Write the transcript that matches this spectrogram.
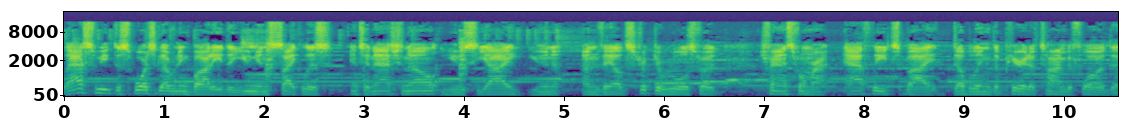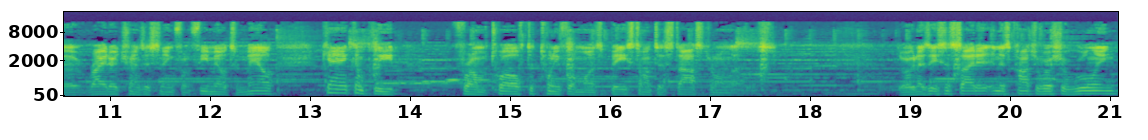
Last week, the sports governing body, the Union Cyclists International, UCI, unveiled stricter rules for transformer athletes by doubling the period of time before the rider transitioning from female to male can complete from 12 to 24 months based on testosterone levels. The organization cited in this controversial ruling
